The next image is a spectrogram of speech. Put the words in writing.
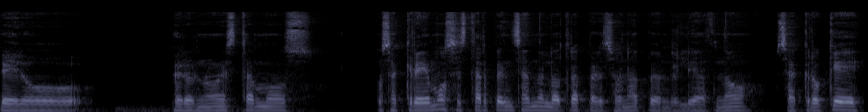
pero, pero no estamos, o sea, creemos estar pensando en la otra persona, pero en realidad no. O sea, creo que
